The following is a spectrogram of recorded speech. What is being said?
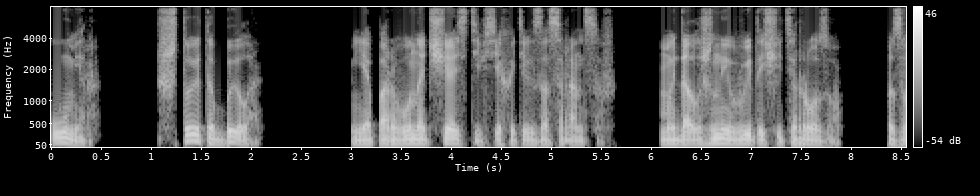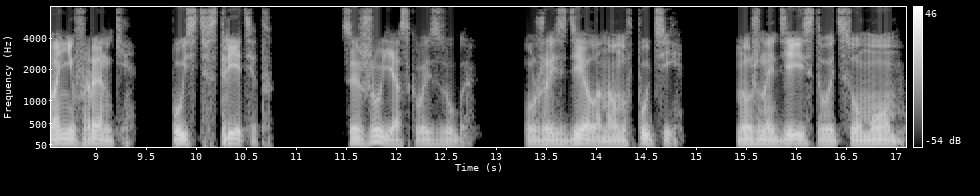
умер. Что это было? Я порву на части всех этих засранцев. Мы должны вытащить Розу. Позвони Фрэнки. Пусть встретит. Цежу я сквозь зубы. Уже сделано, он в пути. Нужно действовать с умом.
